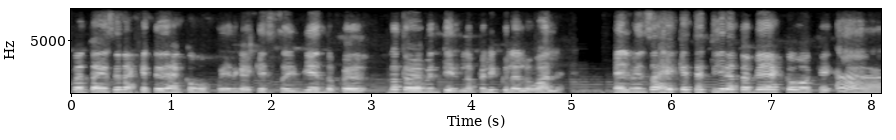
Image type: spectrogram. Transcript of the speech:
cuenta de escenas que te dejan como verga que estoy viendo, pero no te voy a mentir, la película lo vale el mensaje que te tira también es como que, ah,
